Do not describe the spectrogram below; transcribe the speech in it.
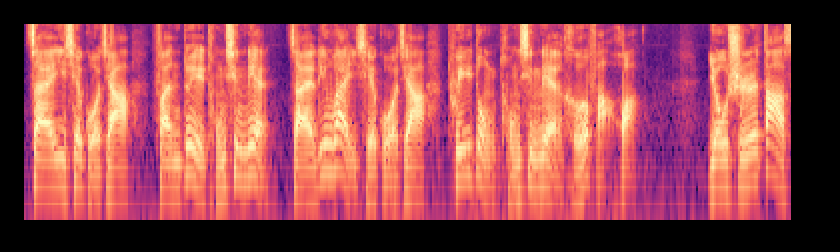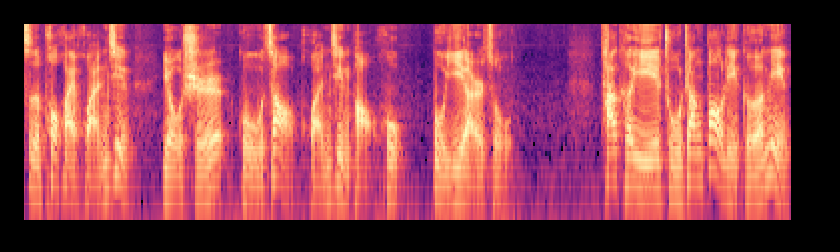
在一些国家反对同性恋，在另外一些国家推动同性恋合法化。有时大肆破坏环境，有时鼓噪环境保护，不一而足。他可以主张暴力革命，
